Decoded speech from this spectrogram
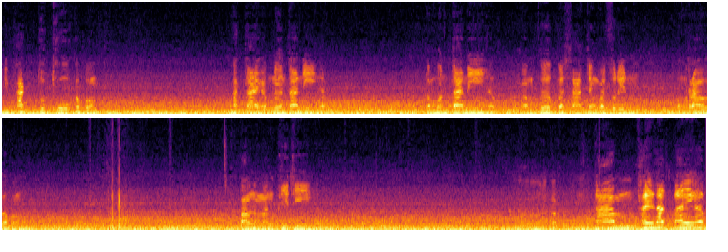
ที่พักถูกๆครับผมพักได้ครับเนินตานีครับตำบลตานีครับอำเภอปราสาทจังหวัดสุรินทร์ของเราครับผมปั๊มน้ำมันพีทีครับตามไทยรัฐไปครับ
